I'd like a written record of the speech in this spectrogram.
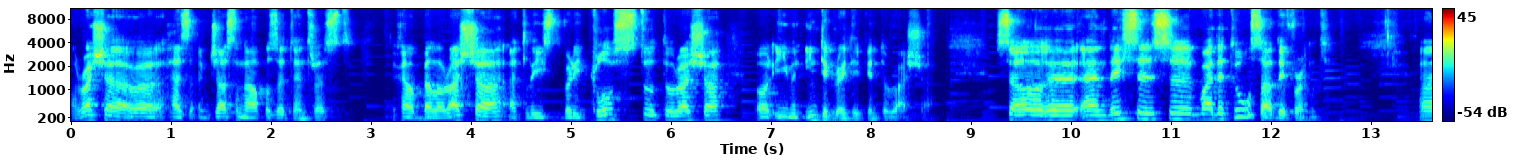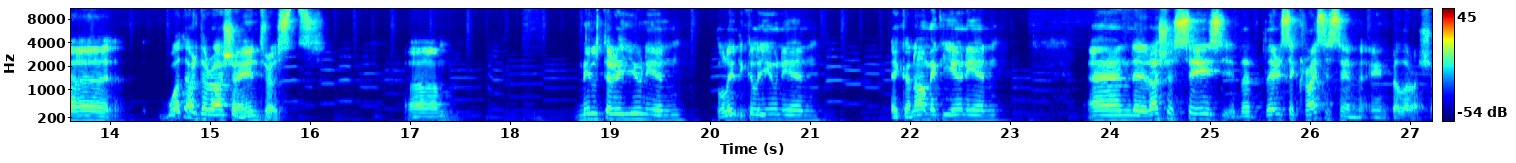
Russia has just an opposite interest to have Belarus at least very close to, to Russia or even integrated into Russia. So, uh, and this is uh, why the tools are different. Uh, what are the Russia interests? Um, military union, political union, economic union, and uh, Russia says that there is a crisis in, in Belarus.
